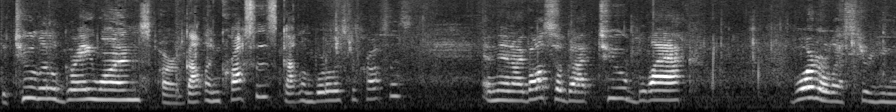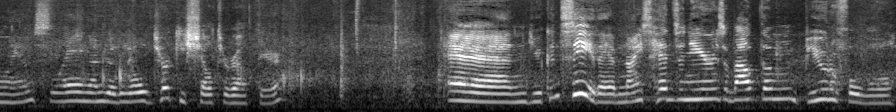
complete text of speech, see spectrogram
the two little gray ones are Gotland crosses, Gotland Border Leicester crosses. And then I've also got two black Border Leicester ewe lambs laying under the old turkey shelter out there. And you can see they have nice heads and ears about them, beautiful wool.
